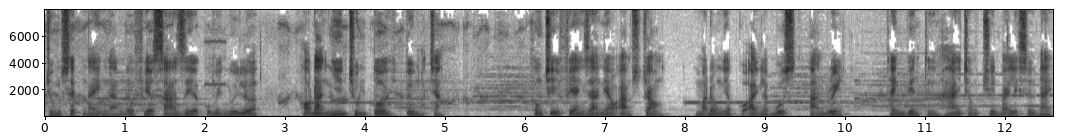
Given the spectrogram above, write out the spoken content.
Chúng xếp ngay ngắn ở phía xa rìa của miệng núi lửa. Họ đang nhìn chúng tôi từ mặt trăng. Không chỉ phi hành gia Neil Armstrong mà đồng nghiệp của anh là Buzz Aldrin, thành viên thứ hai trong chuyến bay lịch sử này,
